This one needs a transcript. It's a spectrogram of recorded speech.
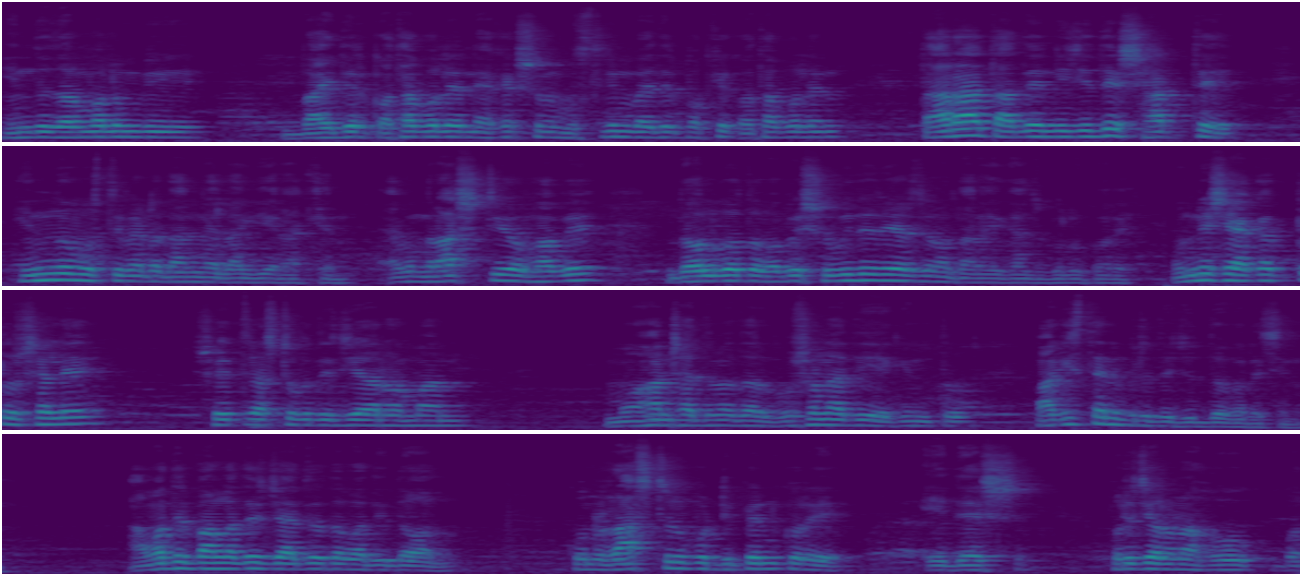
হিন্দু ধর্মাবলম্বী ভাইদের কথা বলেন, এক এক সময় মুসলিম ভাইদের পক্ষে কথা বলেন, তারা তাদের নিজেদের স্বার্থে হিন্দু, মুসলিম একটা দাঙ্গা লাগিয়ে রাখেন এবং রাষ্ট্রীয়ভাবে দলগতভাবে সুবিধা দেওয়ার জন্য তারা এই কাজগুলো করে। উনিশশো একাত্তর সালে শহীদ রাষ্ট্রপতি জিয়া রহমান মহান স্বাধীনতার ঘোষণা দিয়ে কিন্তু পাকিস্তানের বিরুদ্ধে যুদ্ধ করেছেন। আমাদের বাংলাদেশ জাতীয়তাবাদী দল কোনো রাষ্ট্রের উপর ডিপেন্ড করে এই দেশ পরিচালনা হোক বা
